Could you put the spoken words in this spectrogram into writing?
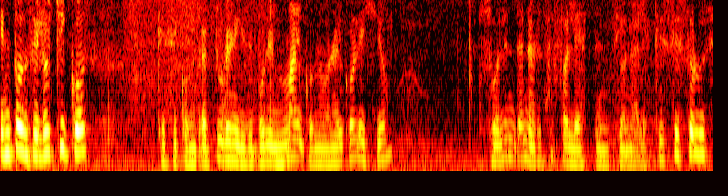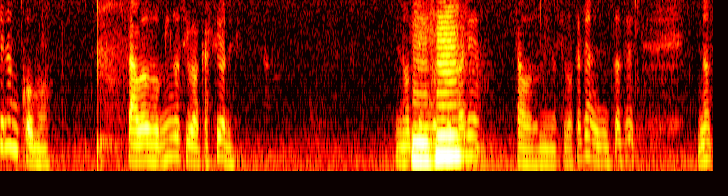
Entonces los chicos que se contracturan y que se ponen mal cuando van al colegio suelen tener cefaleas tensionales que se solucionan como sábados, domingos y vacaciones. No tengo cefaleas, sábados, domingos y vacaciones. Entonces, nos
